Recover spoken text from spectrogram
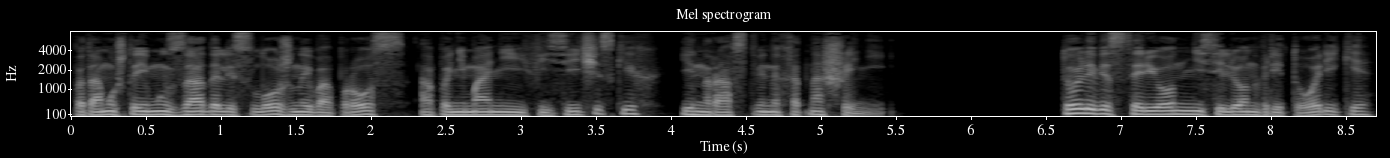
потому что ему задали сложный вопрос о понимании физических и нравственных отношений. То ли Виссарион не силен в риторике,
